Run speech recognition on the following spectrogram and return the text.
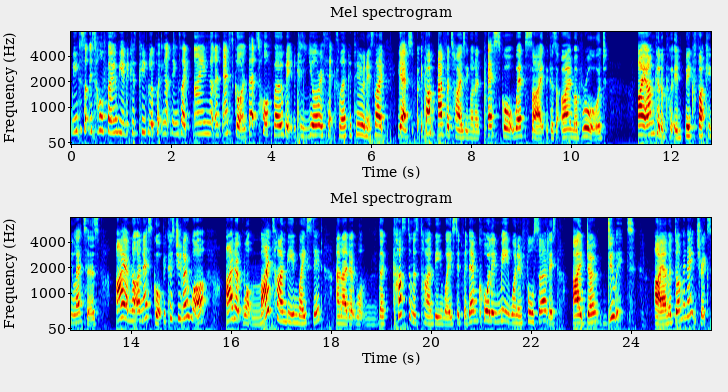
we need to stop this whole phobia because people are putting out things like, I'm not an escort and that's whorephobic because you're a sex worker too. And it's like, yes, but if I'm advertising on an escort website because I'm abroad, I am going to put in big fucking letters, I am not an escort because do you know what? I don't want my time being wasted and I don't want the customer's time being wasted for them calling me when in full service. I don't do it. I am a dominatrix,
